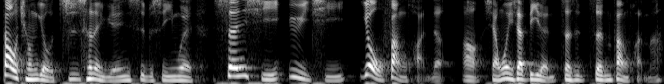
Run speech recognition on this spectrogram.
道琼有支撑的原因是不是因为升息预期又放缓了啊？想问一下第一人，这是真放缓吗？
